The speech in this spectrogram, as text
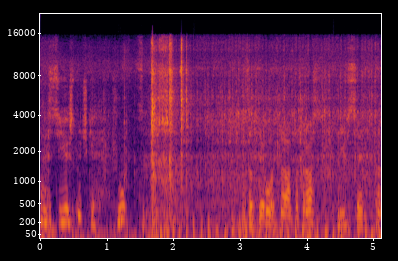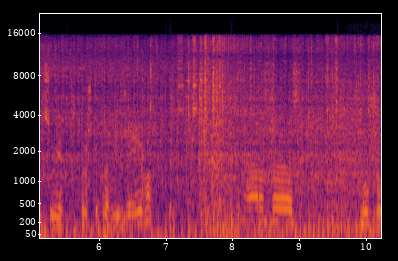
з цієї штучки. Ну, зате отак от раз і все, працює. Трошки я його. Зараз. Ну що,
